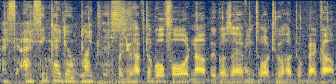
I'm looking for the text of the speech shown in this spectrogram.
I, th- I think I don't like this. Well, you have to go forward now because I haven't taught you how to back up.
